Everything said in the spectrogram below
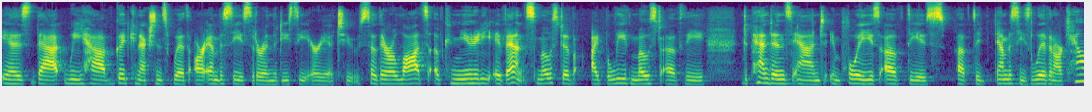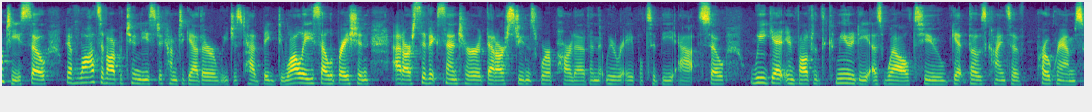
is that we have good connections with our embassies that are in the D.C. area too. So there are lots of community events. Most of, I believe most of the dependents and employees of these of the embassies live in our county. So we have lots of opportunities to come together. We just had big Diwali celebration at our civic center that our students were a part of and that we were able to be at. So we get involved with the community as well to get those kinds of programs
